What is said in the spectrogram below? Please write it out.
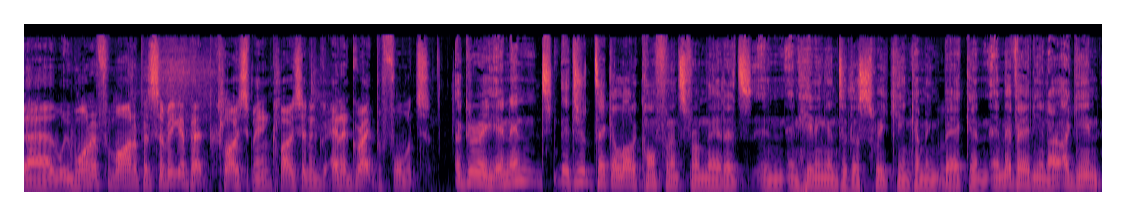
uh, we wanted for Moana Pasifika, but close, man, close, and a, and a great performance. Agree, and and they should take a lot of confidence from that. It's in, in heading into this weekend, coming back, and, and they've had you know again,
